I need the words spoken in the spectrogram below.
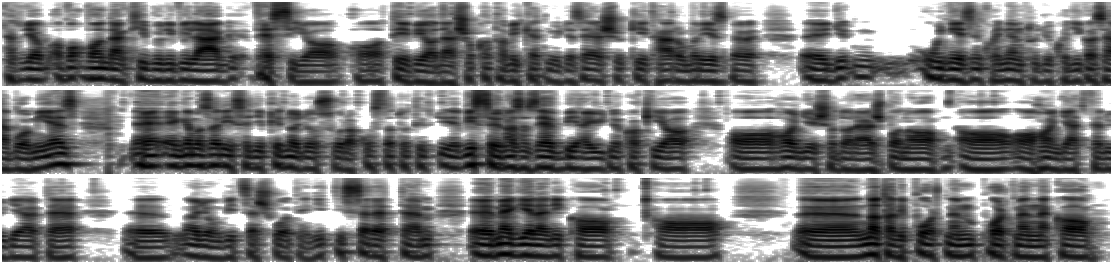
hát ugye a Vandán kívüli világ veszi a, a tévéadásokat, amiket mi ugye az első két-három részben úgy nézünk, hogy nem tudjuk, hogy igazából mi ez. E, engem az a rész egyébként nagyon szórakoztatott. Itt visszajön az az FBI ügynök, aki a, a hangya és a darásban a, a, a hangját felügyelte, nagyon vicces volt, én itt is szerettem. Megjelenik a, a Natalie Portman, Portmannek a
